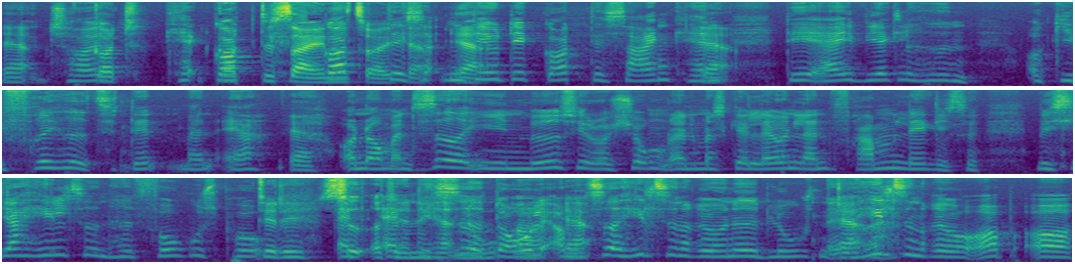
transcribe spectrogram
Ja. tøj Godt- kan. godt designet godt tøj kan. Ja. det er jo det, godt design kan. Ja. Det er i virkeligheden at give frihed til den, man er. Ja. Og når man sidder i en mødesituation, eller man skal lave en eller anden fremlæggelse, hvis jeg hele tiden havde fokus på, Det det. Sidder at, at det sidder dårligt, Og- og ja. man sidder hele tiden og river ned i blusen, eller Ja. hele tiden river op og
